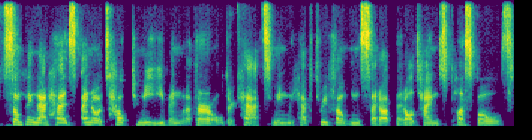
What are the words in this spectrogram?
something that has, I know it's helped me even with our older cats. I mean, we have three fountains set up at all times plus bowls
